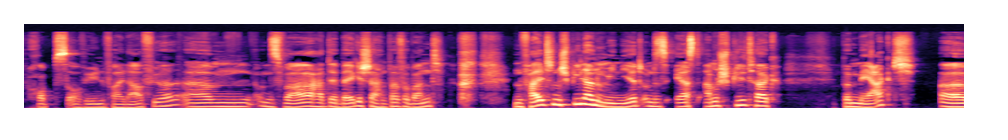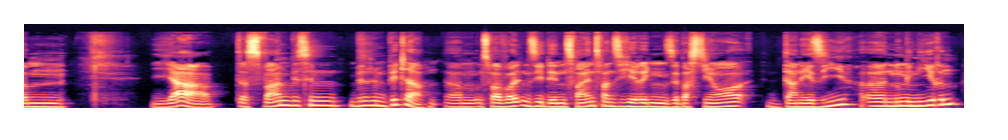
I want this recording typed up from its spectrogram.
Props auf jeden Fall dafür. Ähm, und zwar hat der belgische Handballverband einen falschen Spieler nominiert und es erst am Spieltag bemerkt. Ähm, ja, das war ein bisschen, ein bisschen bitter. Ähm, und zwar wollten sie den 22-jährigen Sebastian Danesi äh, nominieren,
